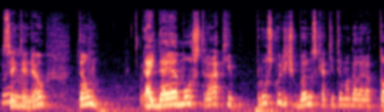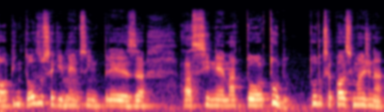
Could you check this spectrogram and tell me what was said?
Você entendeu? Então, a ideia é mostrar que para os curitibanos que aqui tem uma galera top em todos os segmentos, empresa, a cinema, ator, tudo. Tudo que você possa imaginar.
